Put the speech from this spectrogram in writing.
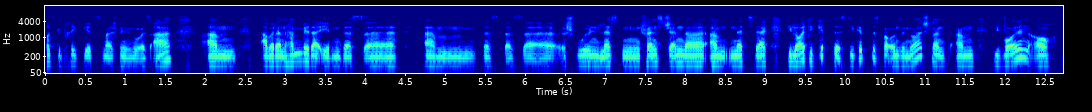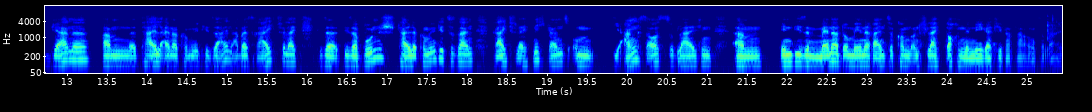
ausgeprägt wie jetzt zum Beispiel in den USA. Ähm, aber dann haben wir da eben das, äh, ähm, das, das äh, schwulen, lesben, transgender ähm, Netzwerk. Die Leute gibt es, die gibt es bei uns in Deutschland. Ähm, die wollen auch gerne ähm, Teil einer Community sein, aber es reicht vielleicht, dieser, dieser Wunsch, Teil der Community zu sein, reicht vielleicht nicht ganz, um die Angst auszugleichen, ähm, in diese Männerdomäne reinzukommen und vielleicht doch eine negative Erfahrung zu machen.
